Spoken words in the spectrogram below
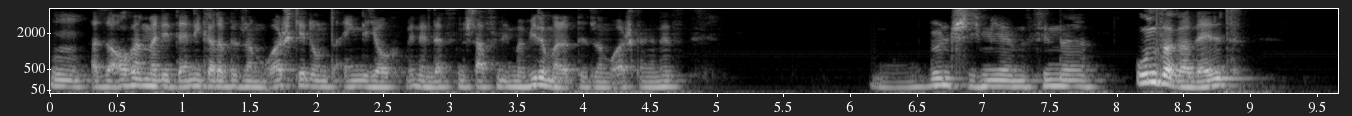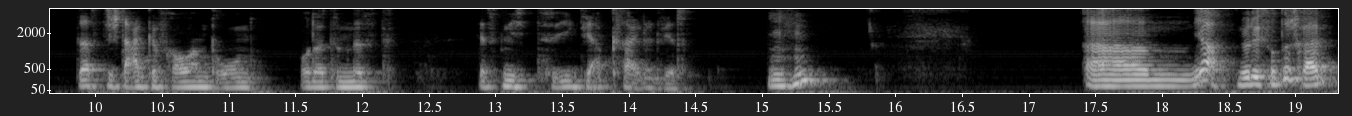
Hm. Also auch wenn mir die Danny gerade ein bisschen am Arsch geht und eigentlich auch in den letzten Staffeln immer wieder mal ein bisschen am Arsch gegangen ist, wünsche ich mir im Sinne unserer Welt, dass die starke Frau am Thron oder zumindest jetzt nicht irgendwie abgesagelt wird. Mhm. Ähm, ja, würde ich so unterschreiben.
